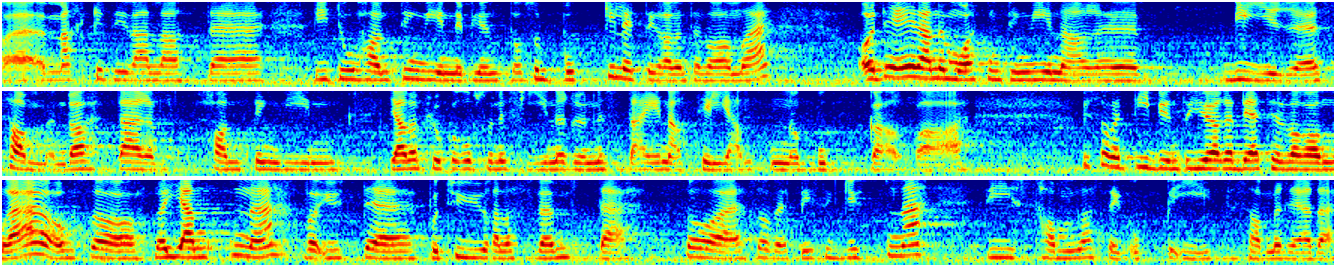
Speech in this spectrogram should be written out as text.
eh, merket vi vel at eh, de to hannpingvinene begynte også å bukke litt grann til hverandre. Og det er denne måten pingviner eh, blir eh, sammen, da. Der en hannpingvin gjerne plukker opp sånne fine, runde steiner til jenten og bukker. og Vi så at de begynte å gjøre det til hverandre. Og så når jentene var ute på tur eller svømte, så eh, så vi at disse guttene de samla seg oppe i det samme redet.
